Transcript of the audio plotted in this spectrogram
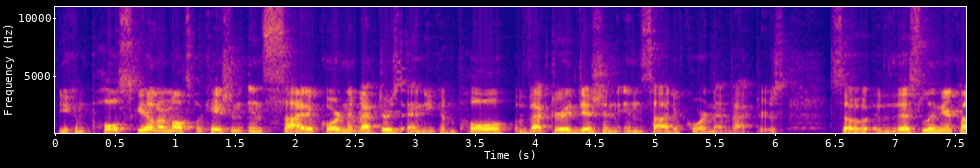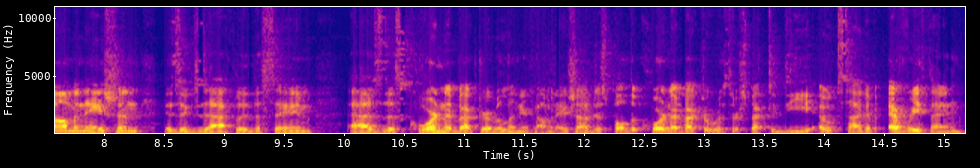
you can pull scalar multiplication inside of coordinate vectors and you can pull vector addition inside of coordinate vectors. So this linear combination is exactly the same as this coordinate vector of a linear combination. I've just pulled the coordinate vector with respect to d outside of everything.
